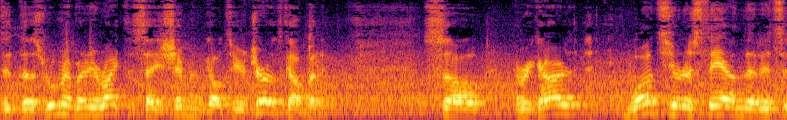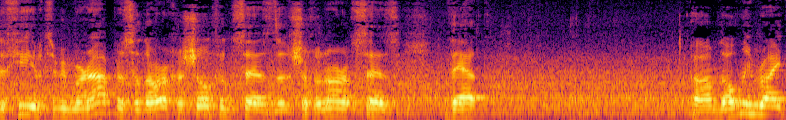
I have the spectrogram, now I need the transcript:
Does Reuben have any right to say, Shimon, go to your insurance company? So, in regard, once you understand that it's a chiyuv to be mernapa, so the Aruch HaShulchan says, the Shulchan Aruch says that um, the only right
